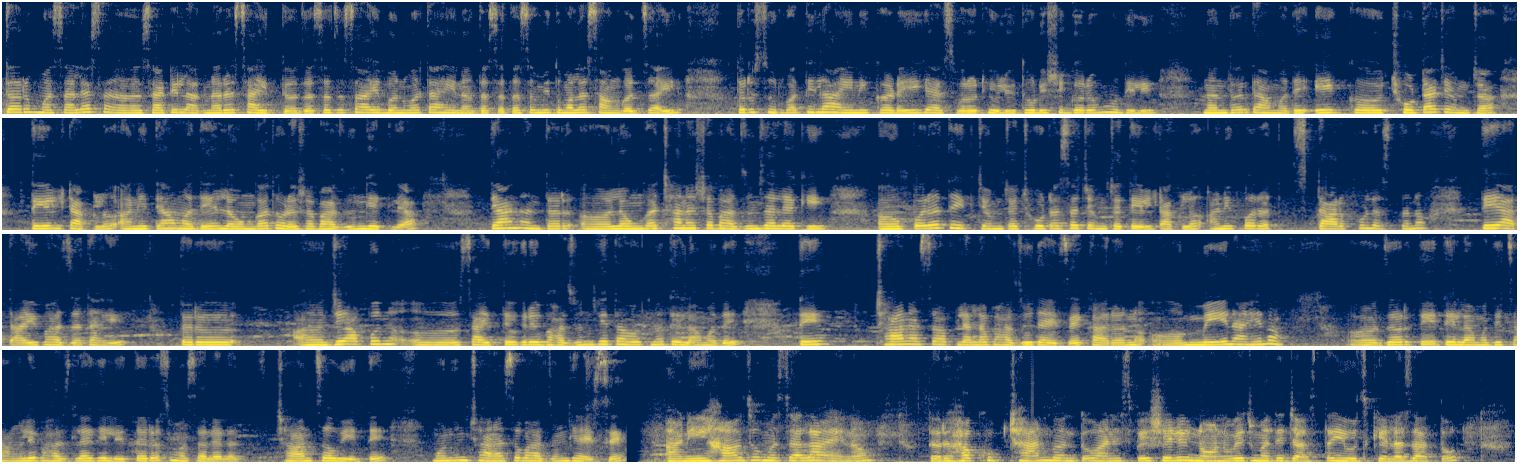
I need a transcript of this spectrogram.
तर मसाल्यासाठी लागणारं साहित्य जसं जसं आई बनवत आहे ना तसं तसं मी तुम्हाला सांगत जाईल. तर सुरुवातीला आईने कढई गॅसवर ठेवली थोडीशी गरम होऊ दिली. नंतर त्यामध्ये एक छोटा चमचा तेल टाकलं आणि त्यामध्ये लवंगा थोड्याशा भाजून घेतल्या. त्यानंतर लवंगा छान अशा भाजून झाल्या की परत एक चमचा छोटासा चमचा तेल टाकलं आणि परत स्टारफूल असतं ना ते आता आई भाजत आहे. तर जे आपण साहित्य वगैरे भाजून घेत आहोत ना तेलामध्ये ते छान असं आपल्याला भाजू द्यायचं आहे कारण मेन आहे ना जर ते तेलामध्ये चांगले भाजले गेले तरच मसाल्याला छान चव येते. म्हणून छान असं भाजून घ्यायचं आहे आणि हा जो मसाला आहे ना तर हा खूप छान बनतो आणि स्पेशली नॉनव्हेजमध्ये जास्त यूज केला जातो.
